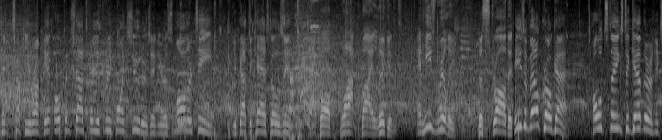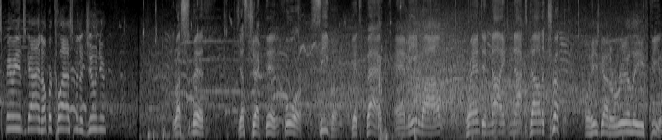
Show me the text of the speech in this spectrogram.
Kentucky run. Get open shots for your three-point shooters, and you're a smaller team. You've got to cash those in. That ball blocked by Liggins, and he's really the straw that... He's a Velcro guy. Holds things together, an experienced guy, an upperclassman, a junior. Russ Smith just checked in for Siva, gets back, and meanwhile, Brandon Knight knocks down a triple. Well, he's got to really feel.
